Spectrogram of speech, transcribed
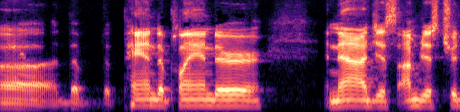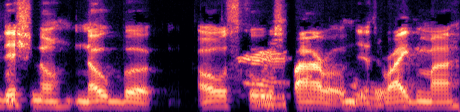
uh the the panda planner and now I just I'm just traditional notebook, old school spiral, just writing my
